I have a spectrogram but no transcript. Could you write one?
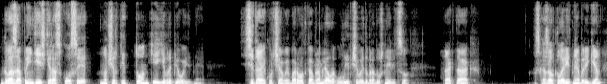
глаза по-индейски раскосые, но черты тонкие, европеоидные. Седая курчавая бородка обрамляла улыбчивое добродушное лицо. «Так-так», — сказал колоритный абориген —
